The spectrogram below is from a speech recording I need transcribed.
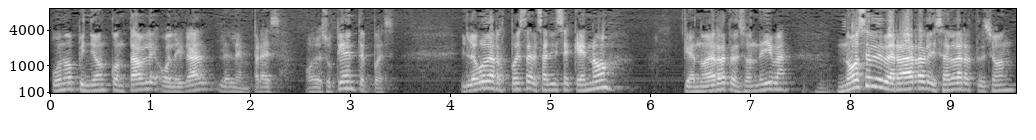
una opinión contable o legal de la empresa o de su cliente, pues. Y luego la respuesta del SAT dice que no, que no hay retención de IVA. No se deberá realizar la retención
